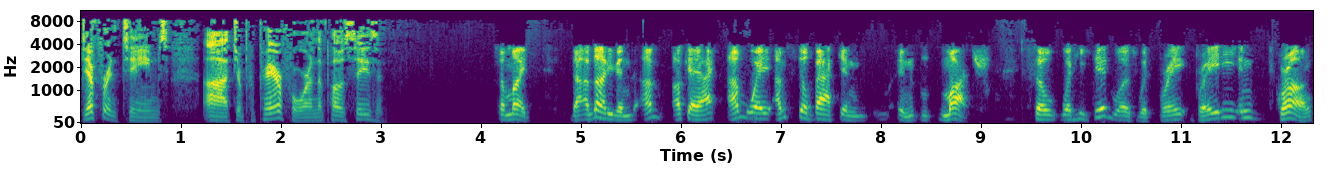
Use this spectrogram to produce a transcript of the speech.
different teams, uh, to prepare for in the postseason. So Mike, I'm not even, I'm, okay, I, I'm way, I'm still back in, in March. So what he did was with Brady and Gronk,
